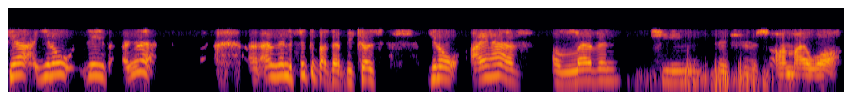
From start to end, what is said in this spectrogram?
Yeah, you know, Dave, I'm gonna I'm gonna think about that because, you know, I have eleven team pictures on my wall,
